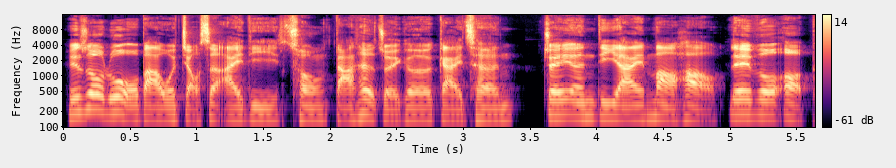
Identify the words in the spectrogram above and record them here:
比如说，如果我把我角色 ID 从达特嘴哥改成 JNDI 冒号 Level Up。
